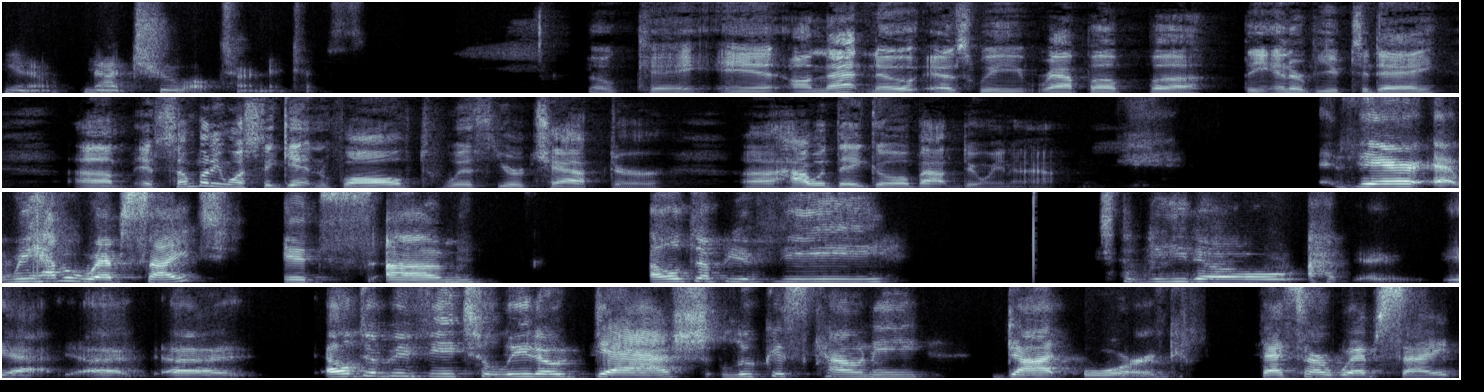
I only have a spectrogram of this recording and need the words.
you know, not true alternatives. Okay. And on that note, as we wrap up uh, the interview today, um, if somebody wants to get involved with your chapter, uh, how would they go about doing that? There, uh, we have a website. It's um, LWV Toledo, yeah, uh, uh, LWV Toledo dash Lucas County dot org. That's our website,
